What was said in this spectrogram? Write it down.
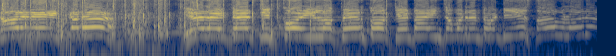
కాలనీ ఇక్కడే ఏదైతే టిట్కో ఇళ్ళ పేరుతో కేటాయించబడినటువంటి ఈ స్థలంలోనే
